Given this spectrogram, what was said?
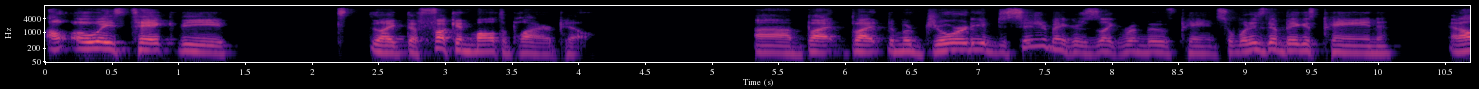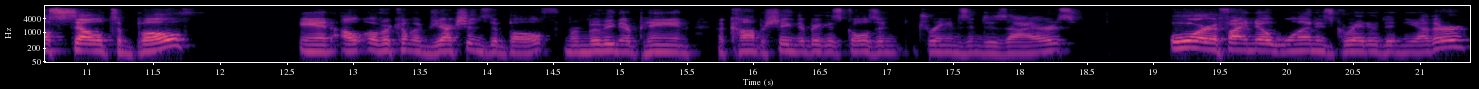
i'll always take the like the fucking multiplier pill. Uh, but but the majority of decision makers is like remove pain. So what is their biggest pain? And i'll sell to both and i'll overcome objections to both removing their pain accomplishing their biggest goals and dreams and desires. Or if i know one is greater than the other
